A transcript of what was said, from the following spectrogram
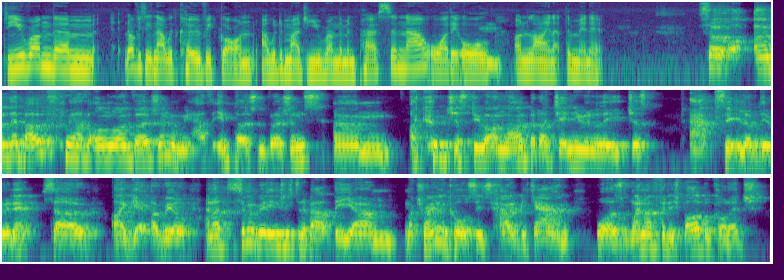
Do you run them? Obviously, now with COVID gone, I would imagine you run them in person now, or are they all mm. online at the minute? So um, they're both. We have online version and we have in-person versions. Um, I could just do it online, but I genuinely just absolutely love doing it. So I get a real and I, something really interesting about the um, my training courses. How it began was when I finished Bible college.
